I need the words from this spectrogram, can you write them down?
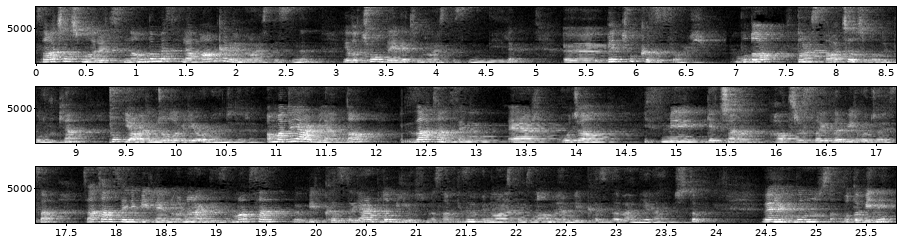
saha çalışmaları açısından da mesela Ankara Üniversitesi'nin ya da çoğu devlet üniversitesinin diyelim e, pek çok kazısı var. Bu da tarz saha çalışmaları bulurken çok yardımcı olabiliyor öğrencilere. Ama diğer bir yandan zaten senin eğer hocan ismi geçen, hatırı sayılır bir hocaysa zaten seni birilerine önerdiği zaman sen bir kazıda yer bulabiliyorsun. Mesela bizim üniversitemizin olmayan bir kazıda ben yer almıştım. Ve hani bunu, bu da beni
